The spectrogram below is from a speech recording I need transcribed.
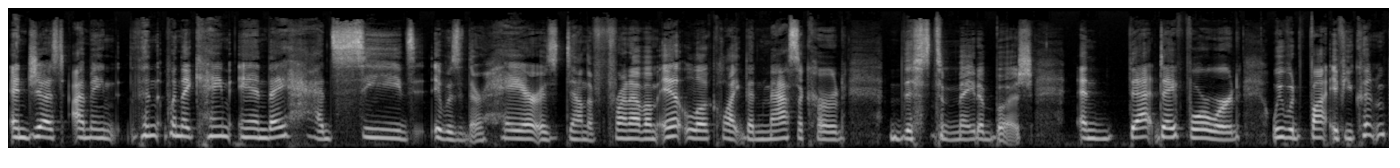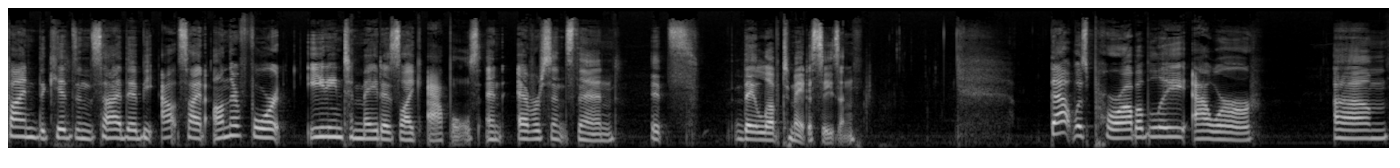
and just I mean, then when they came in, they had seeds. It was in their hair. It was down the front of them. It looked like they'd massacred this tomato bush. And that day forward, we would find if you couldn't find the kids inside, they'd be outside on their fort eating tomatoes like apples. And ever since then, it's they love tomato season. That was probably our um,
